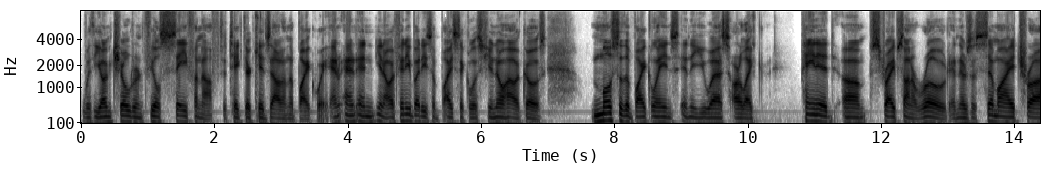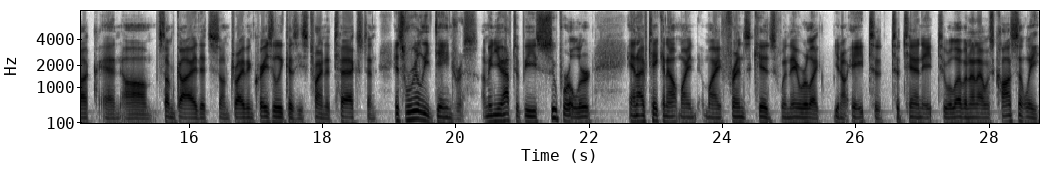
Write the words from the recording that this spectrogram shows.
with young children feel safe enough to take their kids out on the bikeway. And, and, and you know, if anybody's a bicyclist, you know how it goes. Most of the bike lanes in the US are like painted um, stripes on a road, and there's a semi truck and um, some guy that's um, driving crazily because he's trying to text, and it's really dangerous. I mean, you have to be super alert. And I've taken out my my friends' kids when they were like you know eight to to 10, 8 to eleven, and I was constantly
